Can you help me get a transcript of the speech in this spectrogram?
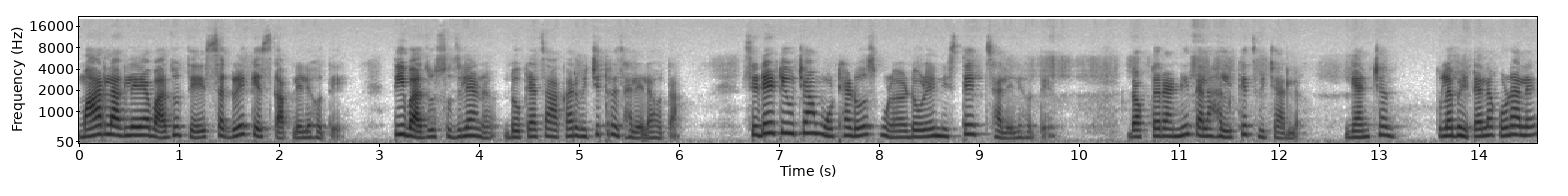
मार लागलेल्या बाजूचे सगळे केस कापलेले होते. ती बाजू सुजल्यानं डोक्याचा आकार विचित्र झालेला होता. सिडेटिव्हच्या मोठ्या डोसमुळं डोळे निस्तेज झालेले होते. डॉक्टरांनी त्याला हलकेच विचारलं ज्ञानचंद तुला भेटायला कोण आलं आहे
